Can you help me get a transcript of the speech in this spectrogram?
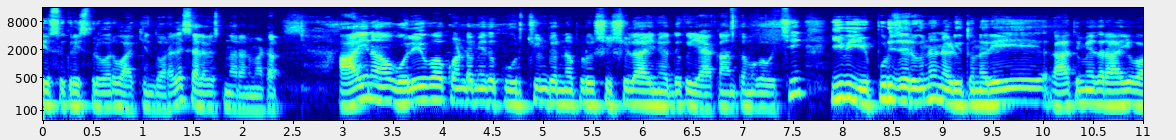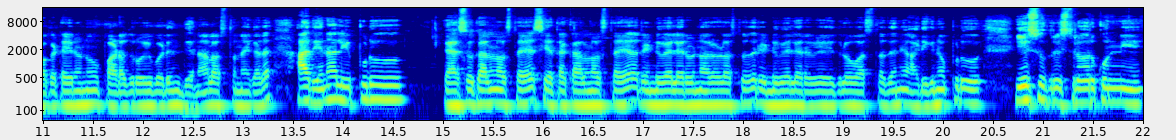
యేసుక్రీస్తుల వారు వాక్యం ద్వారాగా సెలవిస్తున్నారనమాట ఆయన ఒలివ కొండ మీద కూర్చుంటున్నప్పుడు శిష్యులు ఆయన వద్దకు ఏకాంతముగా వచ్చి ఇవి ఎప్పుడు జరుగునని అడుగుతున్నారు. ఏ రాతి మీద రాయి ఒకటైనను పడద్రోయబడిన దినాలు వస్తున్నాయి కదా. ఆ దినాలు ఎప్పుడు? వేసవికాలంలో వస్తాయా? శీతాకాలంలో వస్తాయా? రెండు వేల ఇరవై నాలుగులో వస్తుంది? రెండు వేల ఇరవై ఐదులో వస్తుందని అడిగినప్పుడు యేసుక్రీస్తుల వారు కొన్ని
